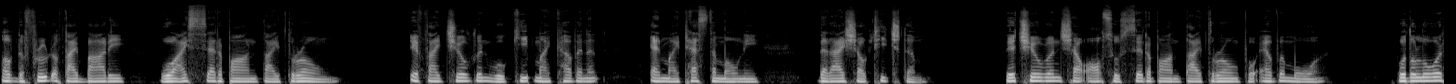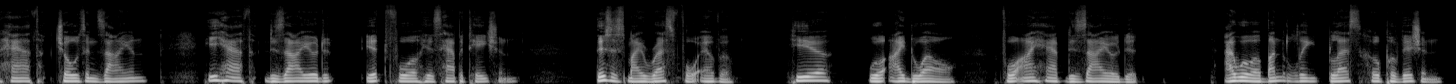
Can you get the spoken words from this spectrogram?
Of the fruit of thy body will I set upon thy throne. If thy children will keep my covenant and my testimony that I shall teach them, their children shall also sit upon thy throne for evermore. For the Lord hath chosen Zion, he hath desired it for his habitation. This is my rest for ever. Here will I dwell, for I have desired it. I will abundantly bless her provision.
